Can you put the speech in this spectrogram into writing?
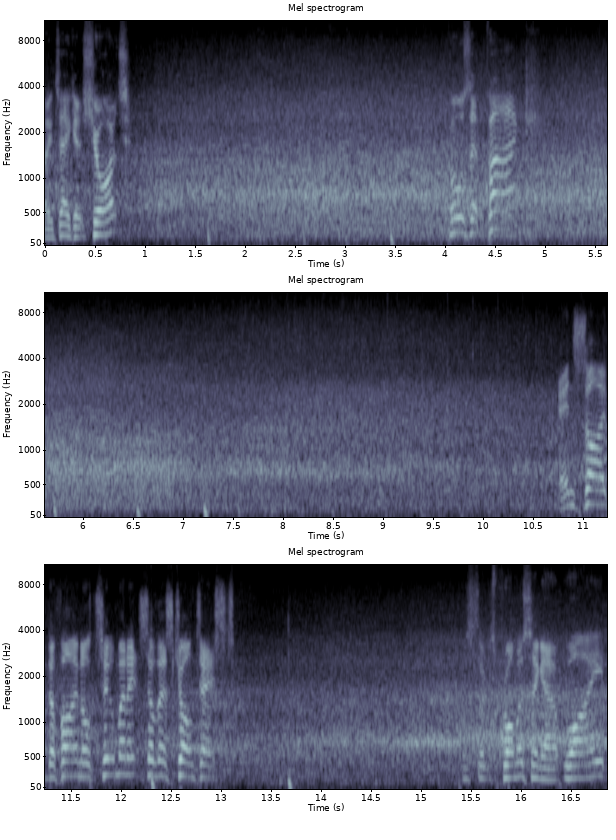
They take it short. Pulls it back. Inside the final two minutes of this contest. This looks promising out wide.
